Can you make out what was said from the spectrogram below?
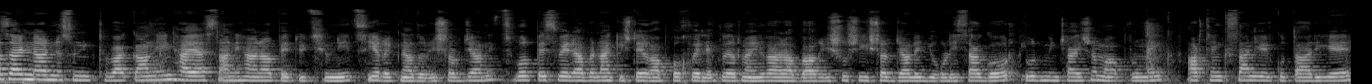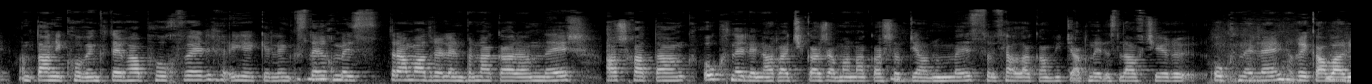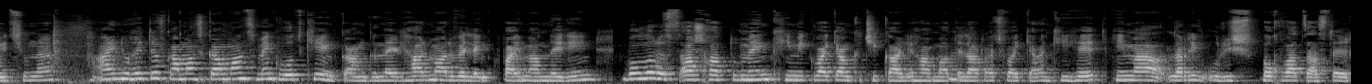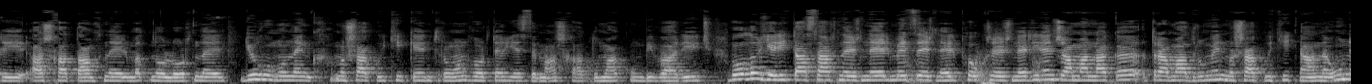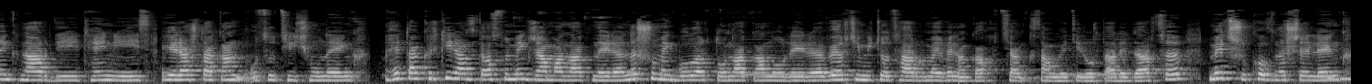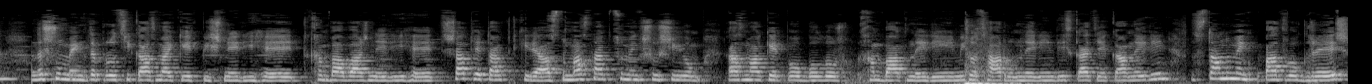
1995 թվականին Հայաստանի Հանրապետությունից Եղեգնադորի շրջանից որպես վերաբնակիչ տեղափոխվել ենք Լեռնային Ղարաբաղի Շուշիի շրջանի Յուղլիսագոր, ուր մինչ այժմ ապրում ենք արդեն 22 տարի է։ Ընտանիքով ենք տեղափոխվել, եկել ենք ստեղ մեզ տրամադրել են բնակարաններ, աշխատանք, օգնել են առաջիկա ժամանակաշրջանում մեզ, սոցիալական վիճակներս լավ չի եղել, օգնել են ղեկավարությունը այնուհետև կամաց-կամաց մենք ոտքի ենք կանգնել, հարմարվել ենք պայմաններին։ Բոլորս աշխատում ենք, հիմիկվա կյանքը չի կարելի համատել առաջվա կյանքի հետ։ Հիմա լրիվ ուրիշ փոխված աստեղի աշխատանքներ, մտնոլորտներ։ Գյուղում ունենք մշակույթի կենտրոն, որտեղ ես եմ աշխատում ակումբի վարիչ։ Բոլոր երիտասարդներն էլ, մեծերն էլ, փոքրերն էլ իրեն ժամանակը տրամադրում են մշակույթի տանը։ Ունենք նարդի, թենիս, երաժշտական ուսուցիչ ունենք, հետաքրքիր անցկացնում ենք ժամանակները, նշում ենք բոլոր տոնական օրերը, վերջի միջոցառում եղել անկախության 26-րդ տարեդարձը, մեծ շուկով նշել ենք, նշում ենք դպրոցի կազմակերպիչների հետ, խմբավարների հետ, շատ հետաքրքիր է ասում, մասնակցում ենք Շուշիում կազմակերպող բոլոր խմբակներին, միջոցառումներին, դիսկոտեկաներին, ստանում ենք պատվոգրեր,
